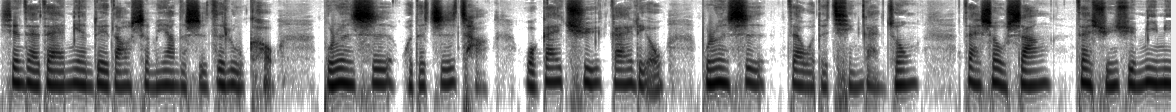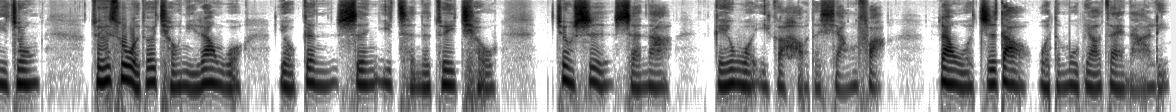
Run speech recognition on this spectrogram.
现在在面对到什么样的十字路口？不论是我的职场，我该去该留；不论是在我的情感中，在受伤，在寻寻觅觅中，主耶稣，我都求你让我有更深一层的追求，就是神啊，给我一个好的想法，让我知道我的目标在哪里，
